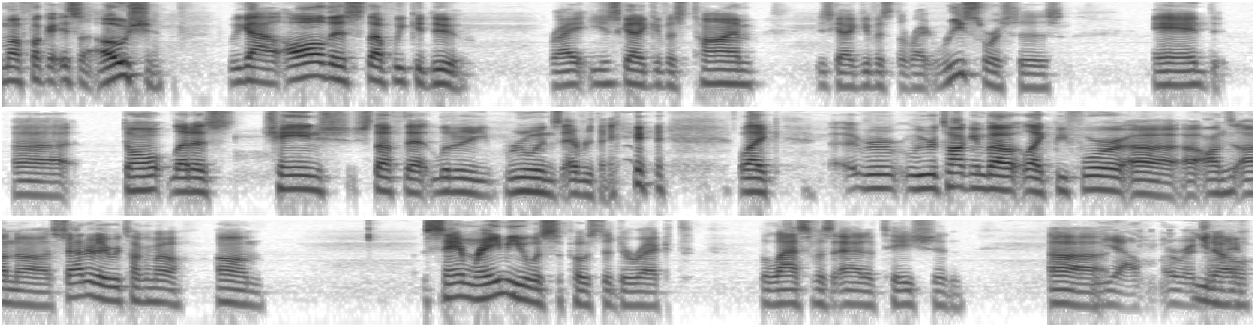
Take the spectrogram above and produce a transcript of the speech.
motherfucker. It's an ocean. We got all this stuff we could do, right? You just got to give us time. You just got to give us the right resources, and uh, don't let us change stuff that literally ruins everything. like uh, we were talking about like before uh, uh, on on uh, Saturday we were talking about um Sam Raimi was supposed to direct the Last of Us adaptation. Uh, yeah, originally. You know,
